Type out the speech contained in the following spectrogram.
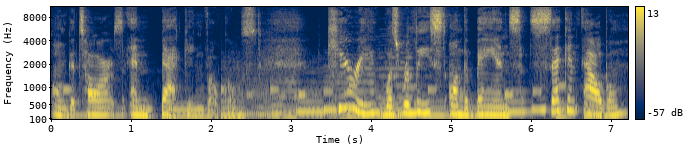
on guitars and backing vocals. Kyrie was released on the band's second album,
